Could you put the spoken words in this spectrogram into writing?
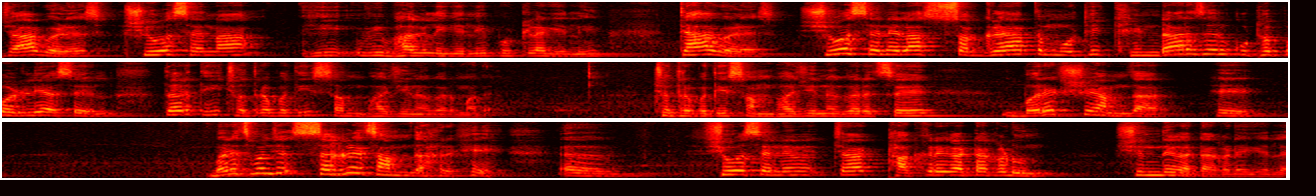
ज्या वेळेस शिवसेना ही विभागली गेली फुटल्या गेली त्यावेळेस शिवसेनेला सगळ्यात मोठी खिंडार जर कुठं पडली असेल तर ती छत्रपती संभाजीनगरमध्ये. छत्रपती संभाजीनगरचे बरेचसे आमदार हे बरेच म्हणजे सगळेच आमदार हे शिवसेनेच्या ठाकरे गटाकडून शिंदे गटाकडे गेले.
